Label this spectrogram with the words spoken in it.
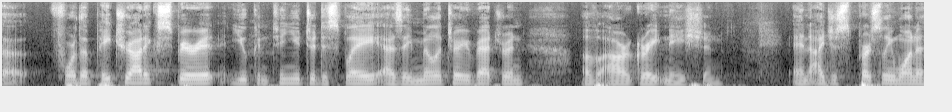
uh, for the patriotic spirit you continue to display as a military veteran of our great nation. And I just personally want to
